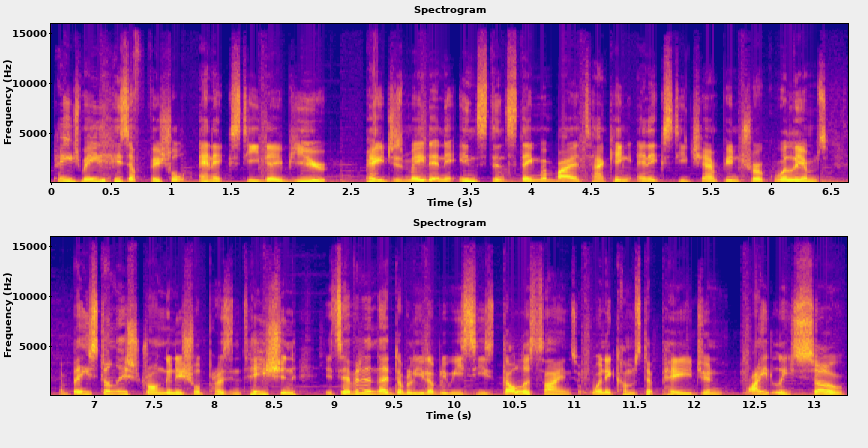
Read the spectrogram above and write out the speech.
Page made his official NXT debut. Page has made an instant statement by attacking NXT champion Trick Williams, and based on his strong initial presentation, it's evident that WWE sees dollar signs when it comes to Page, and rightly so.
